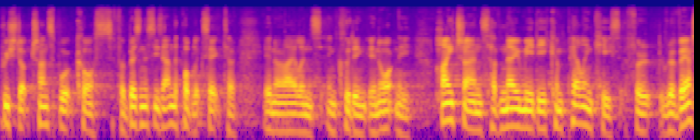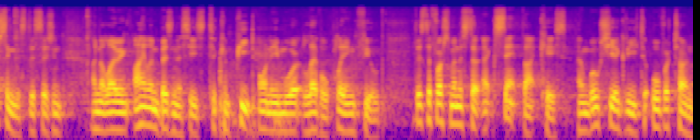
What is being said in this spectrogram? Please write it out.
pushed up transport costs for businesses and the public sector in our islands, including in Orkney. Trans have now made a compelling case for reversing this decision and allowing island businesses to compete on a more level playing field. Does the First Minister accept that case and will she agree to overturn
